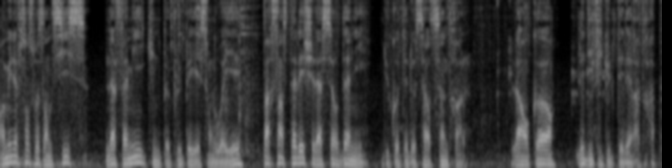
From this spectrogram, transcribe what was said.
En 1966, la famille, qui ne peut plus payer son loyer, part s'installer chez la sœur Danny, du côté de South Central. Là encore, les difficultés les rattrapent.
